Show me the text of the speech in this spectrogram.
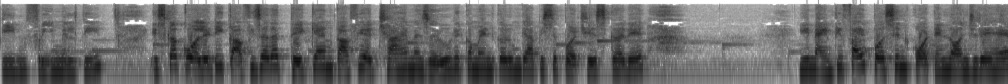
तीन फ्री मिलती। इसका क्वालिटी काफ़ी ज़्यादा थिक है एंड काफ़ी अच्छा है, मैं ज़रूर रिकमेंड करूँगी आप इसे परचेज करें। ये 95 परसेंट कॉटन लॉन्जरे है।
